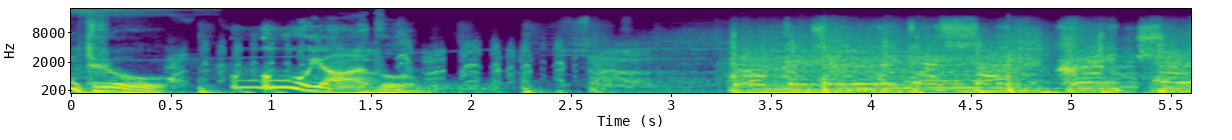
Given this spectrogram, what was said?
Intro. Új album. Welcome to the desecration,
